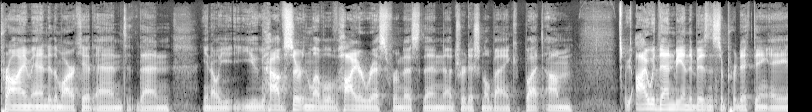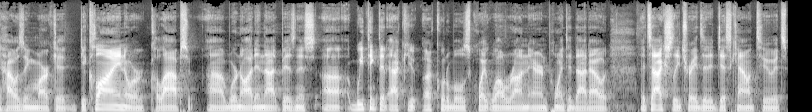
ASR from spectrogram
prime end of the market, and then you know you, you have certain level of higher risk from this than a traditional bank. But um, I would then be in the business of predicting a housing market decline or collapse uh, we're not in that business. Uh, we think that Equ- Equitable is quite well run. Aaron pointed that out. It's actually trades at a discount to its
